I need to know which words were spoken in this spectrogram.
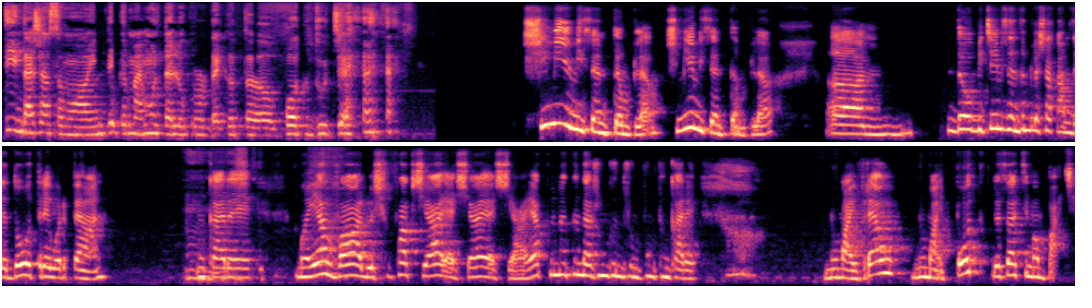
Tind așa să mă implic în mai multe lucruri decât uh, pot duce. și mie mi se întâmplă, și mie mi se întâmplă. Um, de obicei mi se întâmplă așa cam de două, trei ori pe an, mm-hmm. în care mă ia valul și fac și aia și aia și aia, până când ajung într-un punct în care ah, nu mai vreau, nu mai pot, lăsați-mă în pace.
